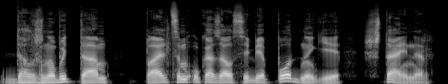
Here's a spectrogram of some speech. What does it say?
«Должно быть там», Пальцем указал себе под ноги Штайнер.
